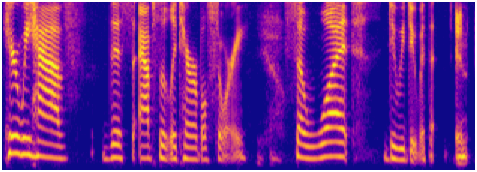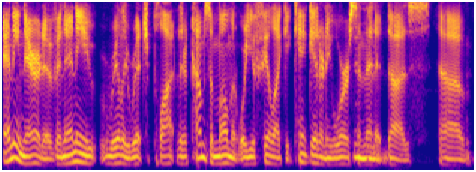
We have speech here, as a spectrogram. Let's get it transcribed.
here we have this absolutely terrible story yeah. so what do we do with it in any narrative, in any really rich plot, there comes a moment where you feel like it can't get any worse, mm-hmm. and then mm-hmm. it does. Um,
